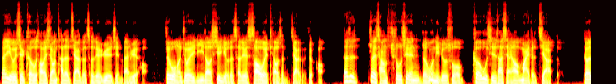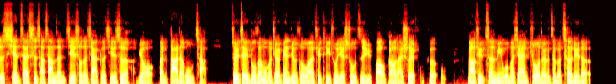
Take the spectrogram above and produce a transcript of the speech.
但有一些客户他会希望他的价格策略越简单越好，所以我们就会依照现有的策略稍微调整价格就好。但是最常出现的问题就是说，客户其实他想要卖的价格跟现在市场上能接受的价格其实是有很大的误差，所以这一部分我们就会变成就是说，我要去提出一些数字与报告来说服客户。然后去证明我们现在做的这个策略的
